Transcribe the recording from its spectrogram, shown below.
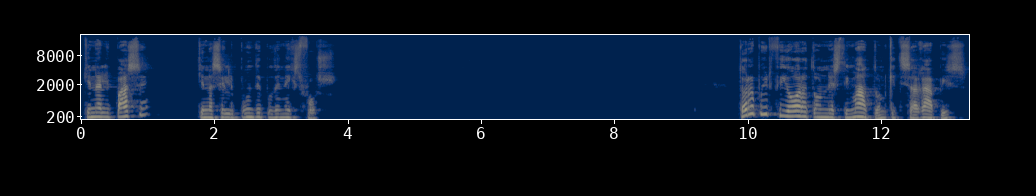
και να λυπάσαι και να σε λυπούνται που δεν έχεις φως. Τώρα που ήρθε η ώρα των αισθημάτων και της αγάπης,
